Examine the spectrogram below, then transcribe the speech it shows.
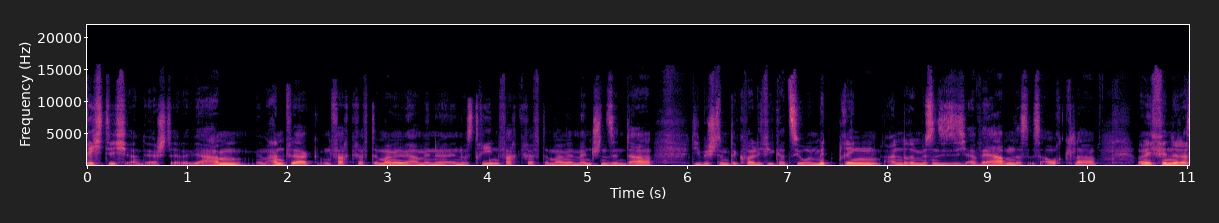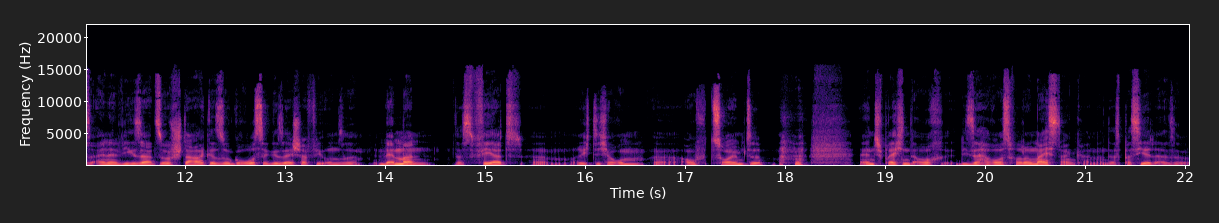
richtig an der Stelle. Wir haben im Handwerk einen Fachkräftemangel, wir haben in der Industrie einen Fachkräftemangel. Menschen sind da, die bestimmte Qualifikationen mitbringen. Andere müssen sie sich erwerben, das ist auch klar. Und ich finde, dass eine, wie gesagt, so starke, so große Gesellschaft wie unsere, wenn man das Pferd ähm, richtig herum äh, aufzäumte, entsprechend auch diese Herausforderung meistern kann. Und das passiert also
